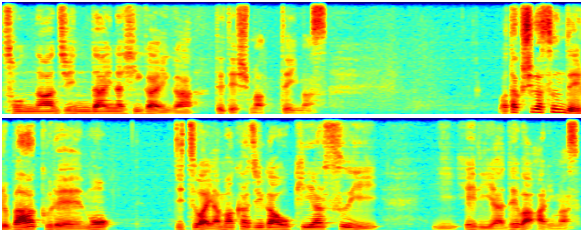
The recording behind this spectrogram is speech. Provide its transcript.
そんな甚大な被害が出てしまっています。私が住んでいるバークレーも実は山火事が起きやすいエリアではあります。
